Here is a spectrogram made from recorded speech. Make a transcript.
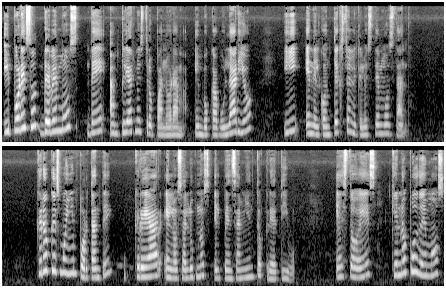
Y por eso debemos de ampliar nuestro panorama en vocabulario y en el contexto en el que lo estemos dando. Creo que es muy importante crear en los alumnos el pensamiento creativo. Esto es que no podemos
